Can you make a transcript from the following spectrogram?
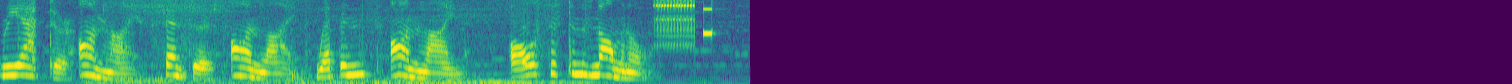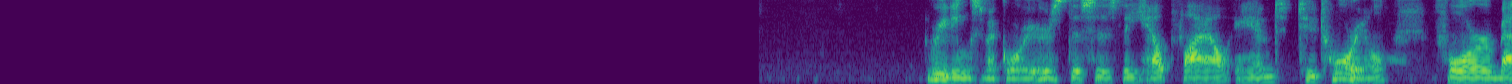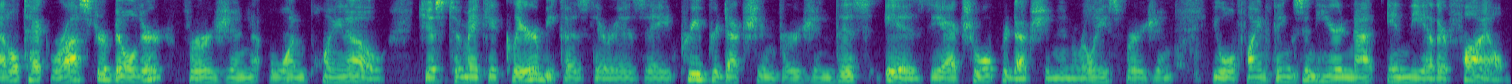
Reactor online. Sensors online. Weapons online. All systems nominal. Greetings, MechWarriors. This is the help file and tutorial for Battletech Roster Builder version 1.0. Just to make it clear, because there is a pre-production version, this is the actual production and release version. You will find things in here not in the other file.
